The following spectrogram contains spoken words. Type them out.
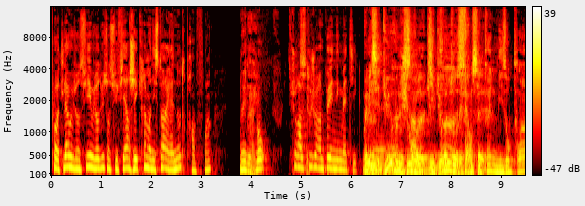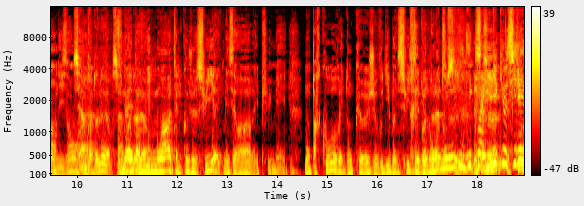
pour être là où j'en suis, aujourd'hui j'en suis fier, j'ai écrit mon histoire et la nôtre prend foin. Bon, Toujours, toujours un peu énigmatique. Oui, mais c'est dur le jour euh, du, du, retour des Français. C'est un petit peu une mise au point en disant. C'est un bras d'honneur. Vous n'avez pas vu de moi tel que je suis, avec mes erreurs et puis mes, mon parcours, et donc euh, je vous dis bonne suite et bonne route. Il dit quoi? Il dit que aussi les.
